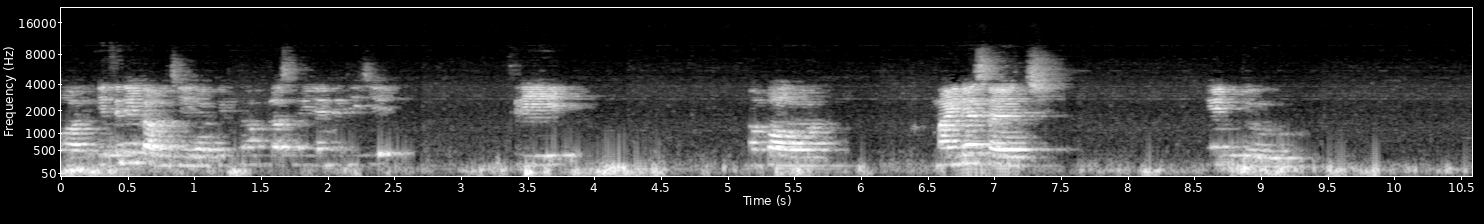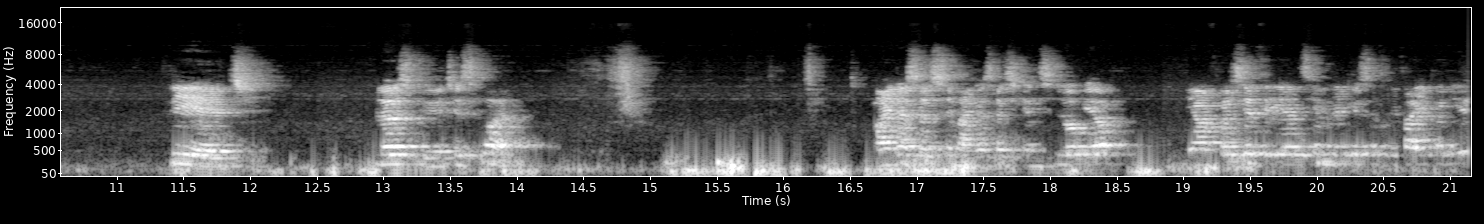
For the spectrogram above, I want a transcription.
और इतने का बचेगा। कितना प्लस में रहने दीजिए three minus h into three h plus two h square minus h से माइनस एच कैंसिल हो गया। यहाँ फिर से थ्री एलसीएम लेके सिंप्लीफाई करिए।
